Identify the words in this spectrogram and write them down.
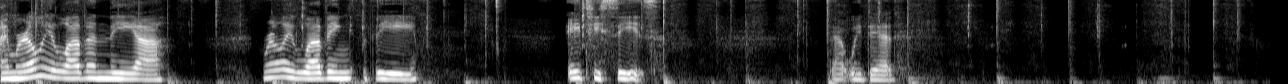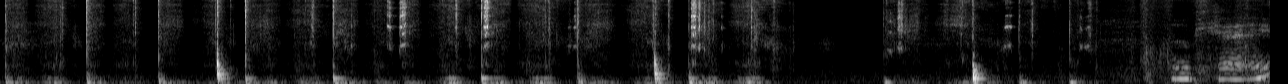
I'm really loving the uh, really loving the ATCs that we did. Okay.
